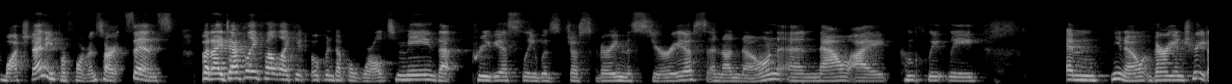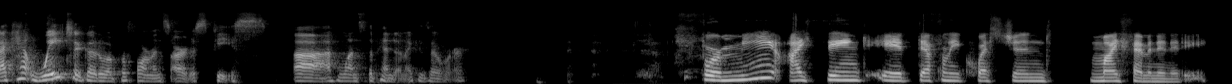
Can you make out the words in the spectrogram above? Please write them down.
watched any performance art since but I definitely felt like it opened up a world to me that previously was just very mysterious and unknown. And now I completely am, you know, very intrigued. I can't wait to go to a performance artist piece uh, once the pandemic is over. For me, I think it definitely questioned my femininity.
